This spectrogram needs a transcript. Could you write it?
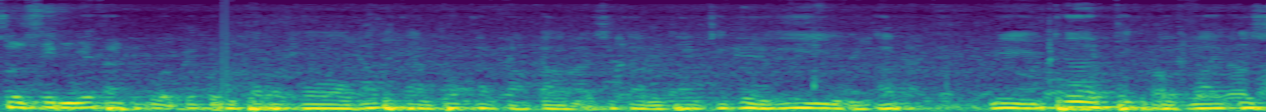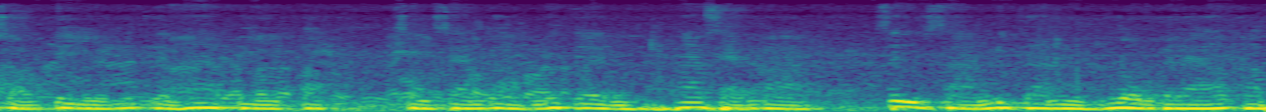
ส่วนซิมนี้ทางตำรวจเป็นคนพรบมาตรการป้องกันปราบปรามอาชญากรรมทางเทคโนโลยีนะครับ มีโทษที่กำหนดไว้คือ2ปีไม่เกิน5ปีปรับ2แสนบาทไม่เกิน5แสนบาท ซึ่งศาลมีการลงไปแล้วครับ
